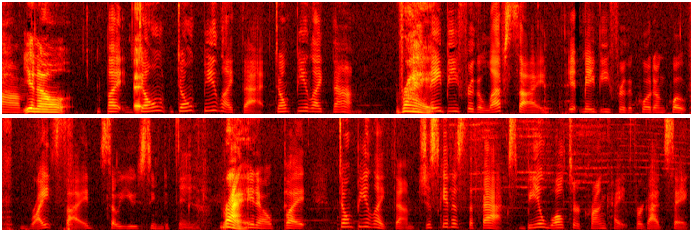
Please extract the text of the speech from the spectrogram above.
um, You know, but eh. don't don't be like that. Don't be like them. Right. It may be for the left side. It may be for the quote unquote right side. So you seem to think, Right. you know. But don't be like them. Just give us the facts. Be a Walter Cronkite for God's sake.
